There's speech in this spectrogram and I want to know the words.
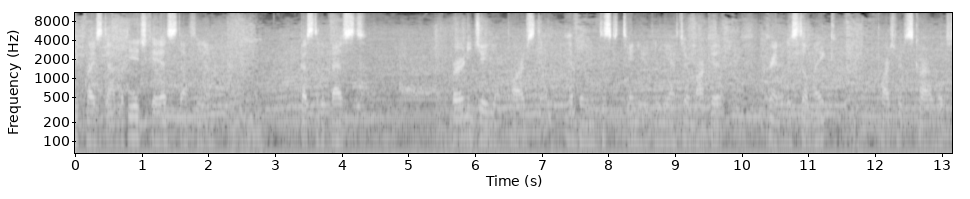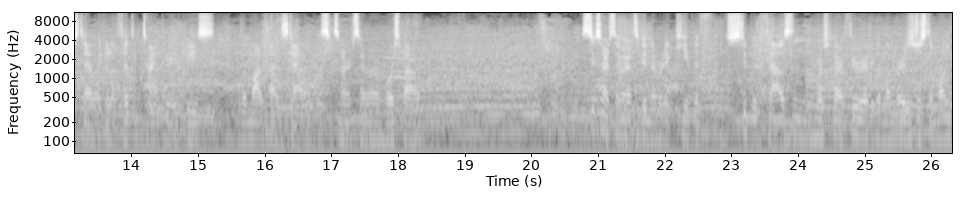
keep price down. But the HKS stuff, you know, best of the best. Any JDM parts that have been discontinued in the aftermarket. Granted, they still make parts for this car, but just have like an authentic time period piece of a modified Skyline with 600 horsepower. 600 is a good number to keep. The stupid 1000 horsepower theoretical number is just a money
